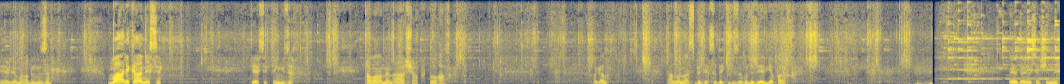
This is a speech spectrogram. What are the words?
Erdem abimizin malikanesi. Gerçekten güzel. Tamamen ahşap, doğal. Bakalım. Allah nasip ederse belki biz de böyle bir ev yaparız. Evet arkadaşlar şimdi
